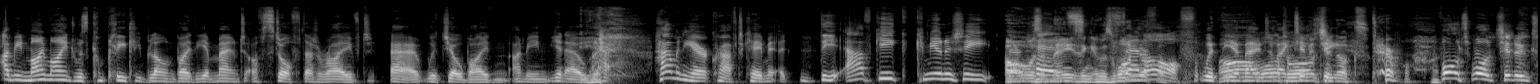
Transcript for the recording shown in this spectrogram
I mean, my mind was completely blown by the amount of stuff that arrived uh, with Joe Biden. I mean, you know. Yeah. how many aircraft came in? The AvGeek community. Oh, it was amazing. It was fell wonderful. off with the Oh, amount of wall-to-wall activity. Chinooks. They're wall to wall Chinooks.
